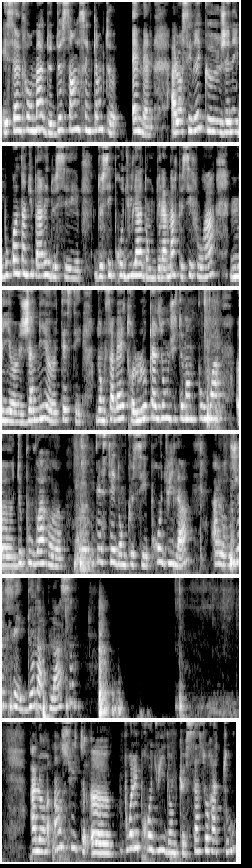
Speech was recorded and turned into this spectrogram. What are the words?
Et c'est un format de 250 Alors, c'est vrai que j'en ai beaucoup entendu parler de ces, de ces produits-là, donc de la marque Sephora, mais jamais testé. Donc, ça va être l'occasion justement pour moi de pouvoir tester donc ces produits-là. Alors, je fais de la place. Alors ensuite, euh, pour les produits, donc ça sera tout.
